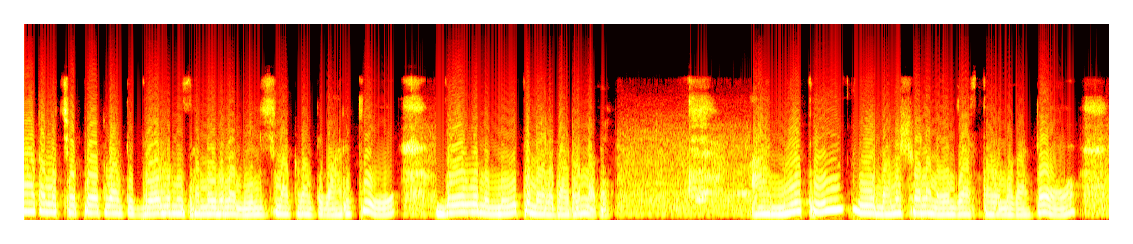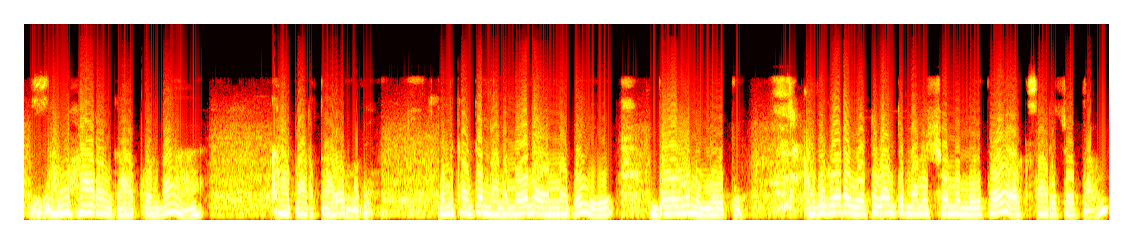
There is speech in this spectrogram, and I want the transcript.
మాటలు చెప్పేటువంటి దేవుని సన్నిధిలో నిలిచినటువంటి వారికి దేవుని నీతి నిలబడి ఉన్నది. ఆ నీతి ఈ మనుషులను ఏం చేస్తా ఉన్నదంటే సంహారం కాకుండా కాపాడుతా ఉన్నది. ఎందుకంటే మన మీద ఉన్నది దేవుని నీతి. అది కూడా ఎటువంటి మనుషుని నీతో ఒకసారి చూద్దాం.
